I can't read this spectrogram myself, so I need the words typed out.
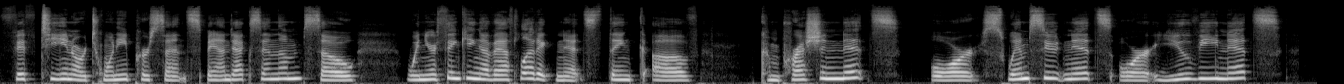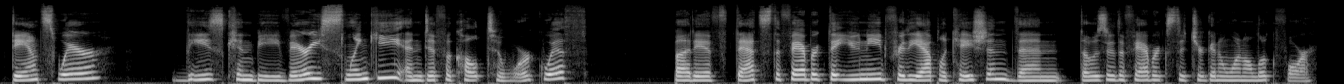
15 or 20% spandex in them. So when you're thinking of athletic knits, think of compression knits or swimsuit knits or UV knits, dance wear. These can be very slinky and difficult to work with. But if that's the fabric that you need for the application, then those are the fabrics that you're going to want to look for.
